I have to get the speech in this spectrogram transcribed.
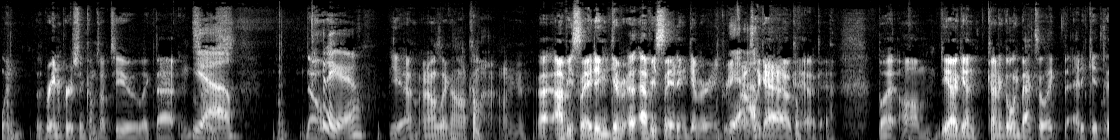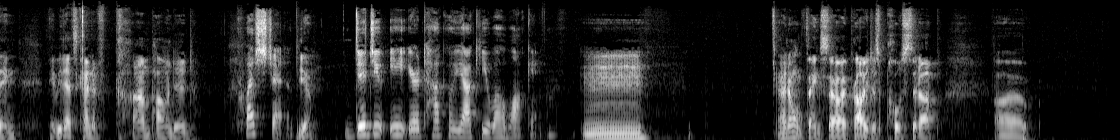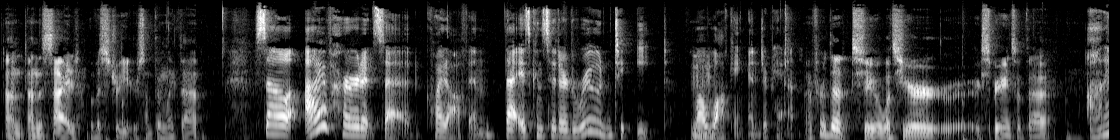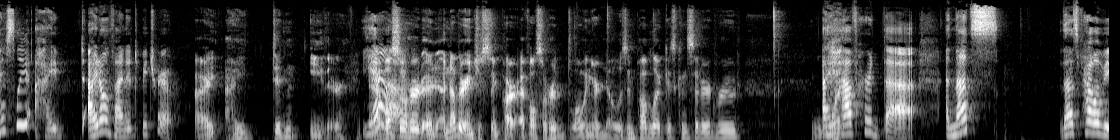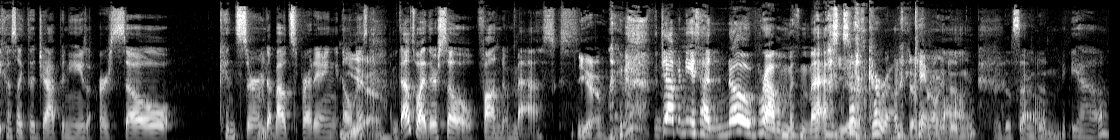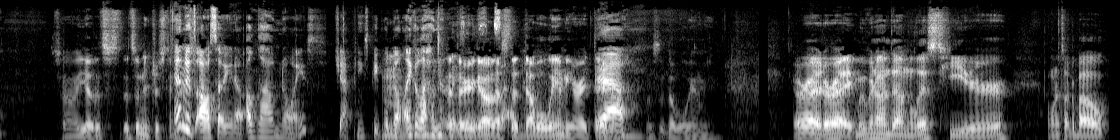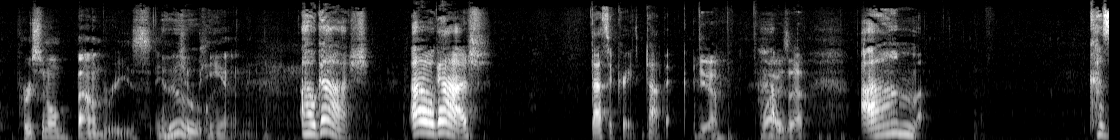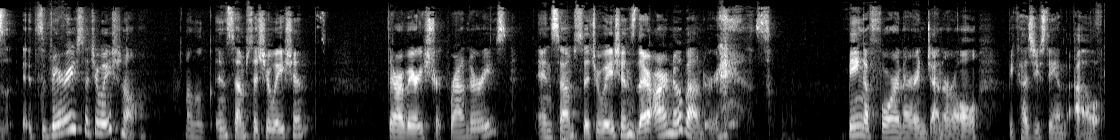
when a random person comes up to you like that and Yeah. says no, What are you? yeah, and I was like, oh come on. Obviously, I didn't give her, obviously I didn't give her any grief. I was like, ah, okay, okay, but um, yeah, again, kind of going back to like the etiquette thing. Maybe that's kind of compounded. Question. Yeah. Did you eat your takoyaki while walking? Mm, I don't think so. I probably just posted up uh, on on the side of a street or something like that. So I've heard it said quite often that it's considered rude to eat while Mm-hmm. walking in Japan. I've heard that too. What's your experience with that? Honestly, I I don't find it to be true. I I didn't either. And Yeah. I've also heard an, another interesting part. I've also heard blowing your nose in public is considered rude. I have heard that, and that's that's probably because like the Japanese are so concerned Like- about spreading illness. Yeah. I mean, that's why they're so fond of masks. Yeah. yeah. The Japanese had no problem with masks Yeah, when Corona they came along. didn't. They definitely So didn't. yeah, So yeah, that's that's an interesting. and it's also you know a loud noise. Japanese people don't mm. like loud noises. There you go. That's so. the double whammy right there. Yeah. That's the double whammy. All right, all right. Moving on down the list here. I want to talk about personal boundaries in Ooh. Japan. Oh gosh, oh gosh, that's a crazy topic. Yeah. Why is that? Um, because it's very situational. In some situations, there are very strict boundaries. In some situations, there are no boundaries. Being a foreigner in general, because you stand out,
